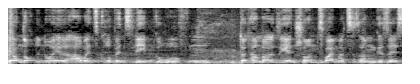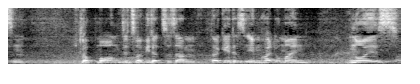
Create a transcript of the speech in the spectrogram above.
wir haben noch eine neue Arbeitsgruppe ins Leben gerufen. Dort haben wir also jetzt schon zweimal zusammengesessen. Ich glaube, morgen sitzen wir wieder zusammen. Da geht es eben halt um ein neues,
